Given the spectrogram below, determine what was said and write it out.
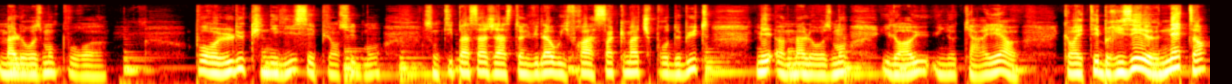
malheureusement pour, euh, pour Luc Nilis. Et puis ensuite, bon, son petit passage à Aston Villa où il fera 5 matchs pour 2 buts. Mais euh, malheureusement, il aura eu une carrière qui aurait été brisée euh, net. Hein,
